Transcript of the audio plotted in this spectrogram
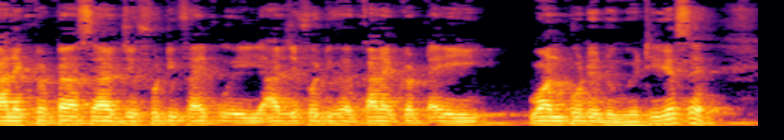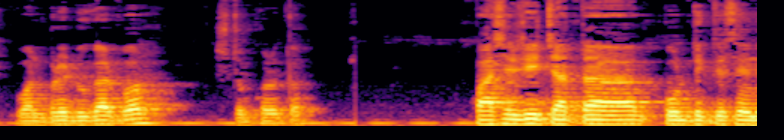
কানেক্টরটা আছে আর যে ফোর্টি ফাইভ ওই আর যে ফোর্টি ফাইভ কানেক্টরটা এই ওয়ান পোর্টে ঢুকবে, ঠিক আছে? ওয়ান পোর্টে ঢুকার পর স্টপ করো তো। পাশে যে চারটা পোর্ট দেখতেছেন,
